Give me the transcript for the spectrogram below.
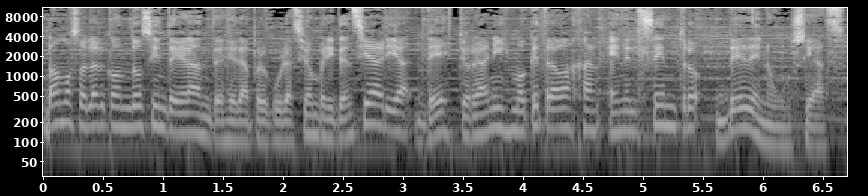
vamos a hablar con dos integrantes de la Procuración Penitenciaria de este organismo que trabajan en el Centro de Denuncias.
